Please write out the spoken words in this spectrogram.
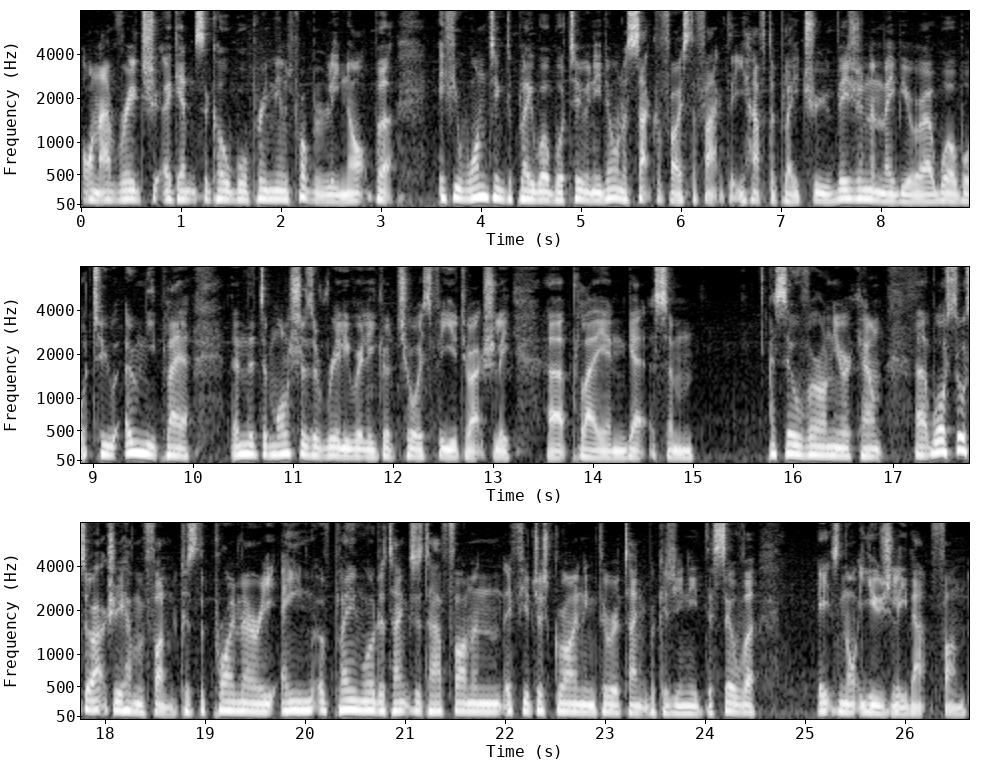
on average against the Cold War premiums? Probably not, but if you're wanting to play World War II and you don't want to sacrifice the fact that you have to play True Vision and maybe you're a World War II only player, then the Demolisher's a really, really good choice for you to actually uh, play and get some silver on your account, uh, whilst also actually having fun, because the primary aim of playing World of Tanks is to have fun, and if you're just grinding through a tank because you need the silver, it's not usually that fun.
